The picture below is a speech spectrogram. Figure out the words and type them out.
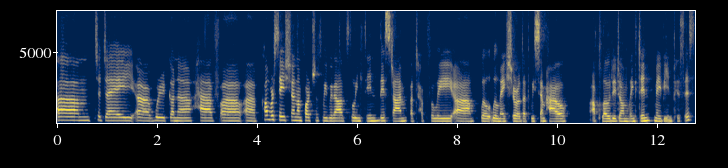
Um, today, uh, we're gonna have a, a, conversation, unfortunately, without LinkedIn this time, but hopefully, uh, we'll we'll make sure that we somehow upload it on LinkedIn, maybe in pieces.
